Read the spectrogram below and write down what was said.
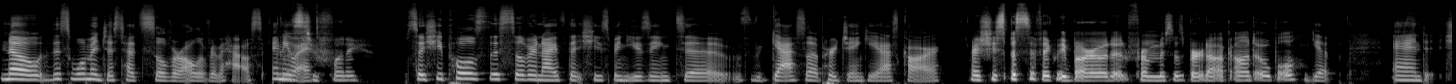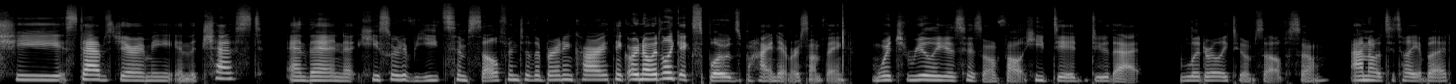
No, this woman just had silver all over the house. Anyway, That's too funny. so she pulls this silver knife that she's been using to gas up her janky ass car. Right, she specifically borrowed it from Mrs. Burdock, Aunt Opal. Yep. And she stabs Jeremy in the chest. And then he sort of yeets himself into the burning car, I think. Or no, it like explodes behind him or something, which really is his own fault. He did do that literally to himself. So I don't know what to tell you, bud.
